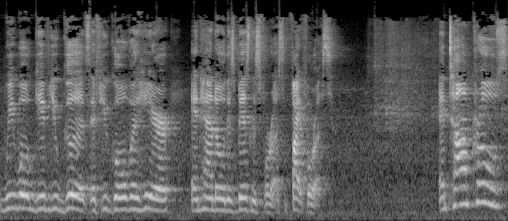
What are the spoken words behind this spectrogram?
we will give you goods if you go over here and handle this business for us, fight for us. And Tom Cruise,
